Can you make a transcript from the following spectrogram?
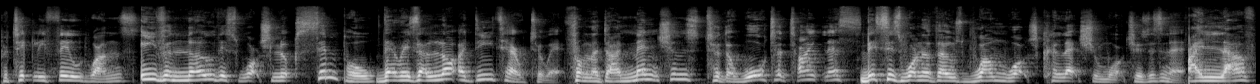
particularly field ones. Even though this watch looks simple, there is a lot of detail to it. From the dimensions to the water tightness. This is one of those one watch collection watches, isn't it? I love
